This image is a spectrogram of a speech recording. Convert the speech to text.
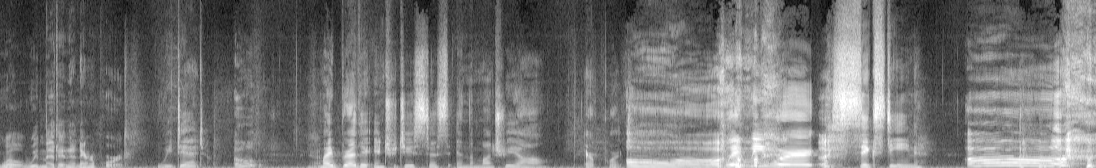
Well, we met in an airport. We did. Oh. Yeah. My brother introduced us in the Montreal airport Oh. when we were 16. Oh.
